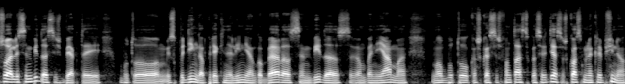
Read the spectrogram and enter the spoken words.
Žuelis Embidas išbėgti, tai būtų įspūdinga priekinė linija Goberas, Embidas, Vembanijama, nu, būtų kažkas iš fantastikos ryties, iš kosminio krepšinio.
